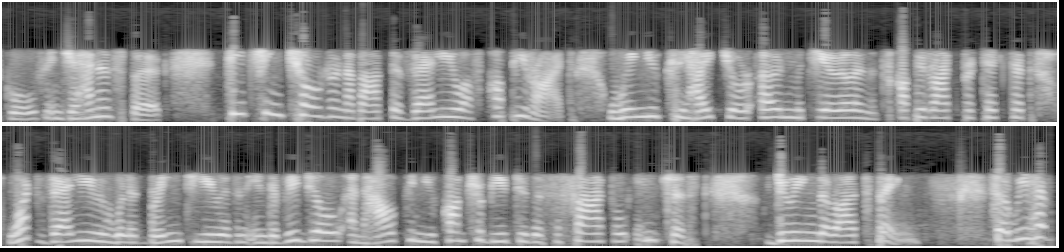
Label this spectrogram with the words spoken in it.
schools in Johannesburg teaching children about the value of copyright. When you create your own material and it's copyright protected, what value will it bring to you as an individual and how can you contribute to the societal interest doing the right thing. So we have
